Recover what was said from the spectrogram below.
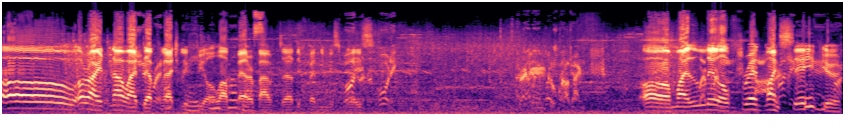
Oh, all right. Now I definitely actually feel a lot better about uh, defending this place. Ready to commence. Oh, my little friend, my savior.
